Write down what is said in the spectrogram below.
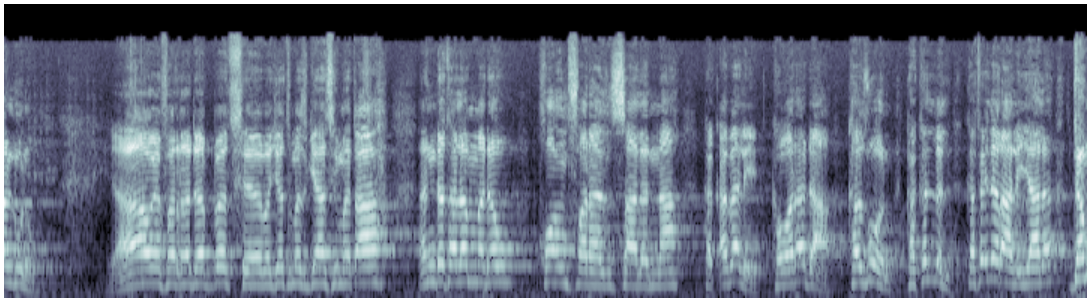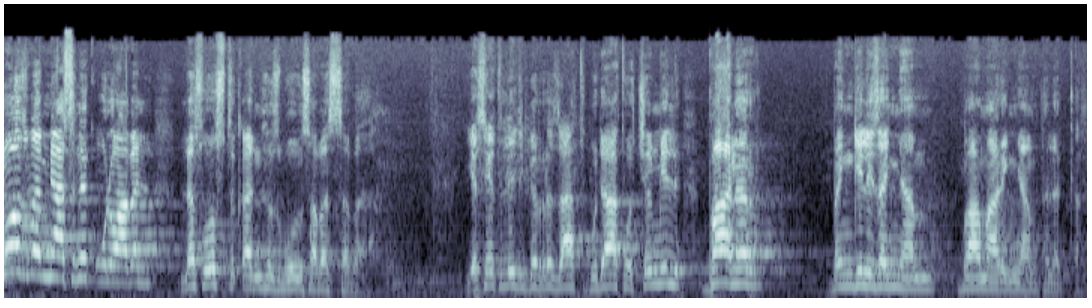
አንዱ ነው። ያው የፈረደበት የበጀት መዝጊያ ሲመጣ እንደተለመደው ኮንፈረንስ አለና ከቀበሌ፣ ከወረዳ፣ ከዞን፣ ከክልል፣ ከፌዴራል እያለ ደሞዝ በሚያስንቅ ውሎ አበል ለሶስት ቀን ህዝቡን ሰበሰበ። የሴት ልጅ ግርዛት ጉዳቶች የሚል banner በእንግሊዘኛም በአማርኛም ተለጠፈ።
